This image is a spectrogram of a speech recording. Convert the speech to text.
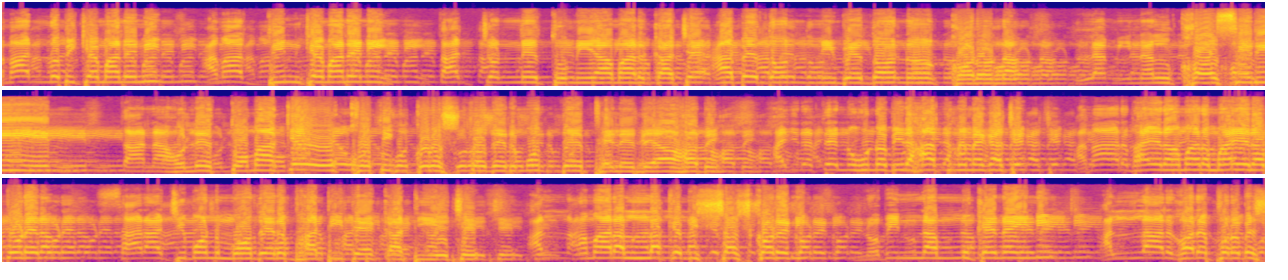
আমার নবীকে মানেনি, আমার দিনকে মানেনি, তার জন্য তুমি আমার কাছে আবেদন নিবেদন করো না। লামিনাল খাসিরিন, তা না হলে তোমাকেও ক্ষতিগ্রস্তদের মধ্যে ফেলে দেওয়া হবে। হযরতে নূহ নবীর হাত নেমে গেছে। আমার ভাইয়ের, আমার মায়েরা বোনেরা সারা জীবন মদের ভাটিতে কাটিয়েছে। আমার আল্লাহকে বিশ্বাস করেনি। নবীর নাম মুখে নেয়নি, আল্লাহর ঘরে প্রবেশ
